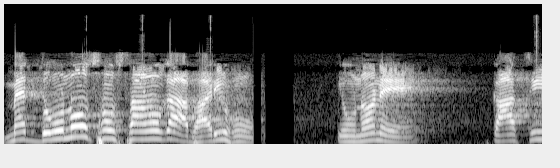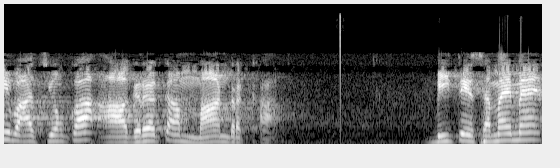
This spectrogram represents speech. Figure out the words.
मैं दोनों संस्थानों का आभारी हूँ कि उन्होंने काशी वासियों का आग्रह का मान रखा। बीते समय में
